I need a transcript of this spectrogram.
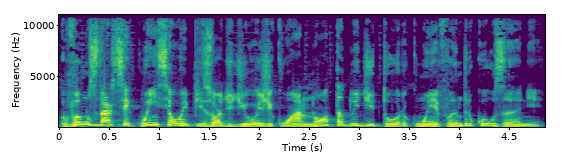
Vamos dar sequência ao episódio de hoje com a nota do editor, com Evandro Cousani.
